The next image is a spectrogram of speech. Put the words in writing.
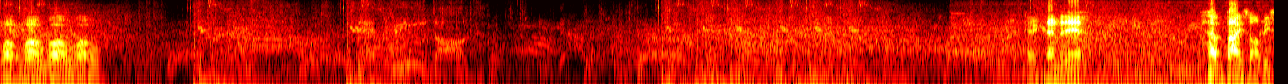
Whoa, whoa, whoa, whoa. Death to you, dog. Oké, ik ren er weer. Bye zombies.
